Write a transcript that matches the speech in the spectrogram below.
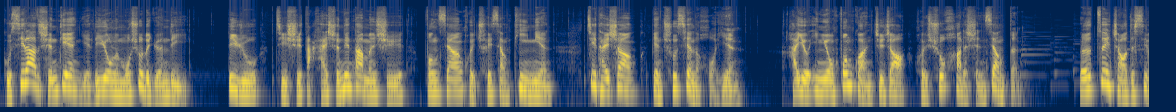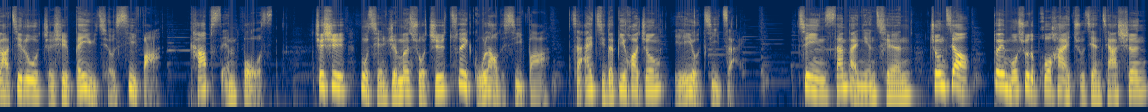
古希腊的神殿也利用了魔术的原理。例如，祭司打开神殿大门时，风箱会吹向地面，祭台上便出现了火焰。还有应用风管制造会说话的神像等。而最早的戏法记录则是杯与球戏法 （cups and balls），这是目前人们所知最古老的戏法，在埃及的壁画中也有记载。近三百年前，宗教对魔术的迫害逐渐加深，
